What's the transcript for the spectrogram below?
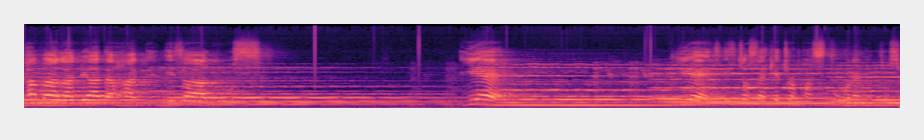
Kamal, on the other hand, is almost, yeah, yeah, it's, it's just like a drop of stone and it just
